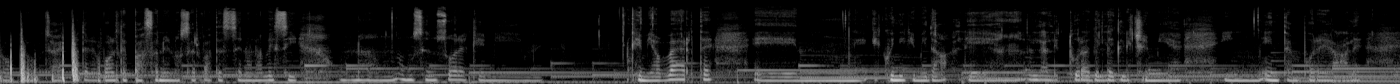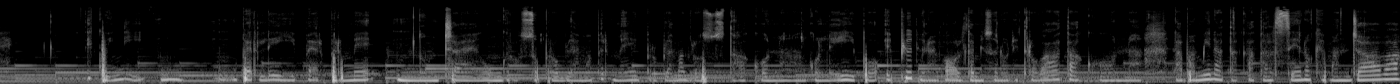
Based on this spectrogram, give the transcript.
proprio, cioè più delle volte passano inosservate se non avessi un, un sensore che mi che mi avverte e, e, quindi che mi dà le, la lettura delle glicemie in, in tempo reale. Per le iper, per me non c'è un grosso problema, per me il problema grosso sta con, con le ipo. E più di una volta mi sono ritrovata con la bambina attaccata al seno che mangiava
